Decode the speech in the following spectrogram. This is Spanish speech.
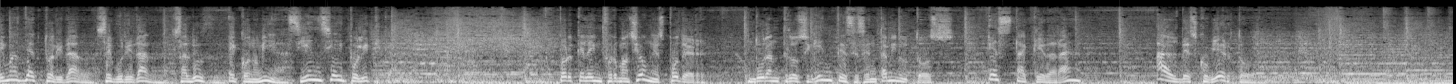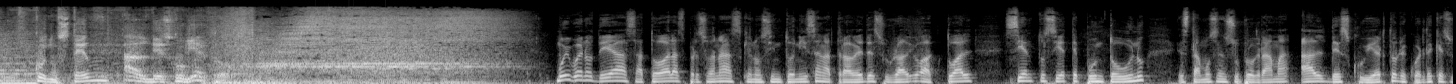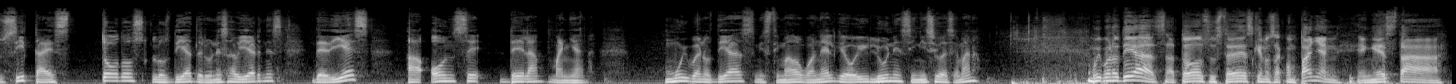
Temas de actualidad, seguridad, salud, economía, ciencia y política. Porque la información es poder. Durante los siguientes 60 minutos, esta quedará al descubierto. Con usted al descubierto. Muy buenos días a todas las personas que nos sintonizan a través de su radio actual 107.1. Estamos en su programa Al Descubierto. Recuerde que su cita es todos los días de lunes a viernes de 10 a 11 de la mañana. Muy buenos días, mi estimado Juanel, que hoy lunes, inicio de semana. Muy buenos días a todos ustedes que nos acompañan en esta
